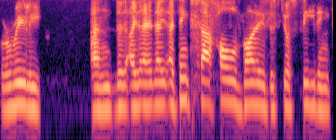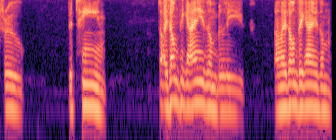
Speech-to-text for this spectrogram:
We're really, and the, I, I I think that whole vibe is just feeding through the team. I don't think any of them believe, and I don't think any of them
